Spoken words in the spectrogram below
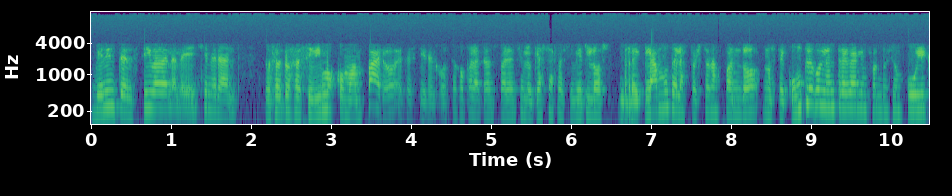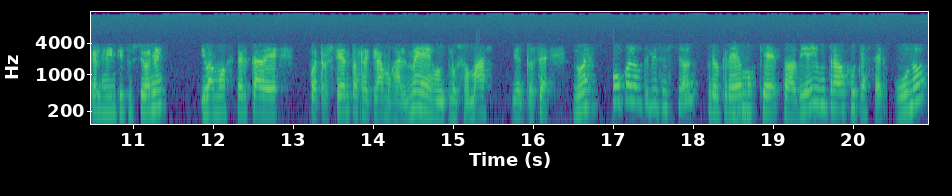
bien intensiva de la ley en general nosotros recibimos como amparo, es decir, el Consejo para la Transparencia lo que hace es recibir los reclamos de las personas cuando no se cumple con la entrega de la información pública en las instituciones y vamos cerca de 400 reclamos al mes o incluso más. Y entonces, no es poco la utilización, pero creemos que todavía hay un trabajo que hacer. Uno,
